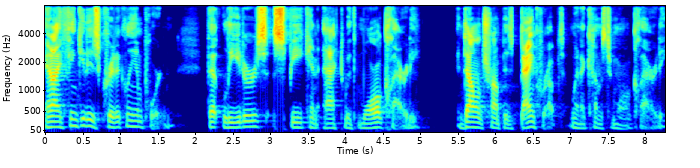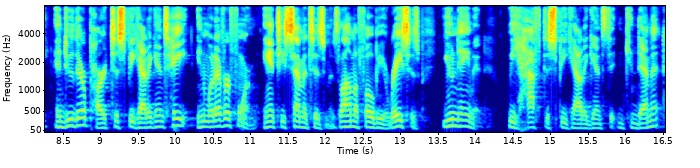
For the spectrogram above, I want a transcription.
And I think it is critically important that leaders speak and act with moral clarity. And Donald Trump is bankrupt when it comes to moral clarity and do their part to speak out against hate in whatever form anti Semitism, Islamophobia, racism, you name it. We have to speak out against it and condemn it,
